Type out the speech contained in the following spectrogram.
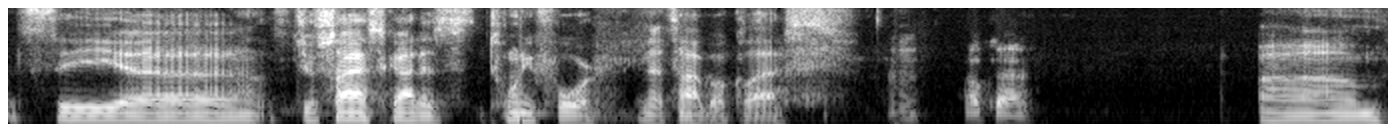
let's see. Uh, Josiah Scott is 24 in that Tybo class. Okay. Um,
